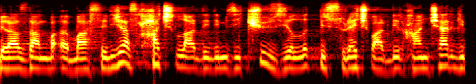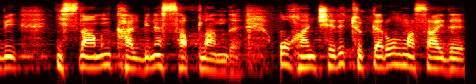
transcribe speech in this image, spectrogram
birazdan ba- bahsedeceğiz. Haçlılar dediğimiz 200 yıllık bir süreç var. Bir hançer gibi İslam'ın kalbine saplandı. O hançeri Türkler olmasaydı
